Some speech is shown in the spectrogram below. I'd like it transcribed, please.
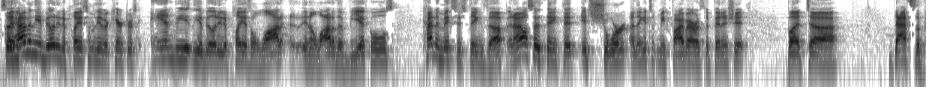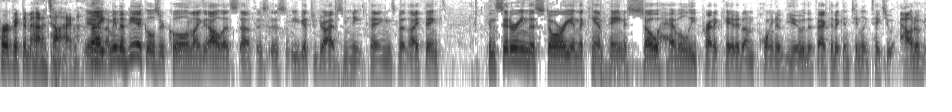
So Mm-hmm. I- having the ability to play some of the other characters and be the ability to play as a lot in a lot of the vehicles kind of mixes things up. And I also think that it's short. I think it took me five hours to finish it, but uh, that's the perfect amount of time. Yeah, like, I mean the vehicles are cool and like all that stuff is, is you get to drive some neat things, but I think considering the story and the campaign is so heavily predicated on point of view, the fact that it continually takes you out of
